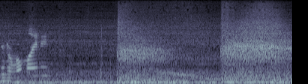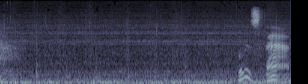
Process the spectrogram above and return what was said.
mineral mining. What is that?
